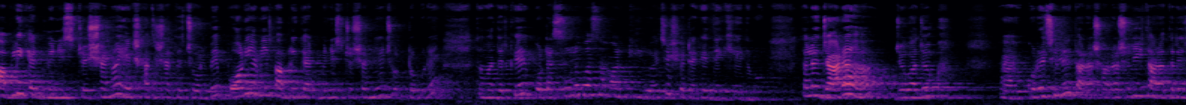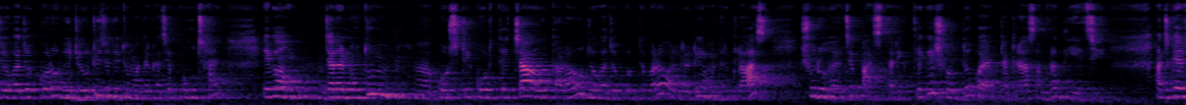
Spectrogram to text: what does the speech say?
পাবলিক অ্যাডমিনিস্ট্রেশনও এর সাথে সাথে চলবে। পরে আমি পাবলিক অ্যাডমিনিস্ট্রেশন নিয়ে ছোট্ট করে তোমাদেরকে গোটা সিলেবাস আমার কী রয়েছে সেটাকে দেখিয়ে দেবো। তাহলে যারা যোগাযোগ করেছিলে, তারা সরাসরি তাড়াতাড়ি যোগাযোগ করো। ভিডিওটি যদি তোমাদের কাছে পৌঁছায়। এবং যারা নতুন কোর্সটি করতে চাও, তারাও যোগাযোগ করতে পারো। অলরেডি আমাদের ক্লাস শুরু হয়েছে পাঁচ তারিখ থেকে। সদ্য কয়েকটা ক্লাস আমরা দিয়েছি। আজকের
